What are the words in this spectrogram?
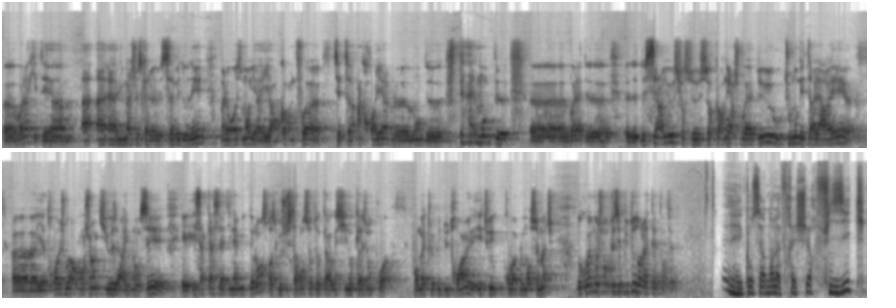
voilà, qui était à, l'image de ce qu'elle savait donné. Malheureusement, il y, a, encore une fois cet incroyable manque de, manque de, euh, voilà, de, de, sérieux sur ce corner joué à deux où tout le monde est à l'arrêt. Euh, il y a trois joueurs en juin qui eux arrivent lancer et, et, ça casse la dynamique de lance parce que juste avant, Sotoka a aussi une occasion pour mettre le but du 3-1 et, et tuer probablement ce match. Donc ouais, moi je pense que c'est plutôt dans la tête en fait. Et concernant la fraîcheur physique,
